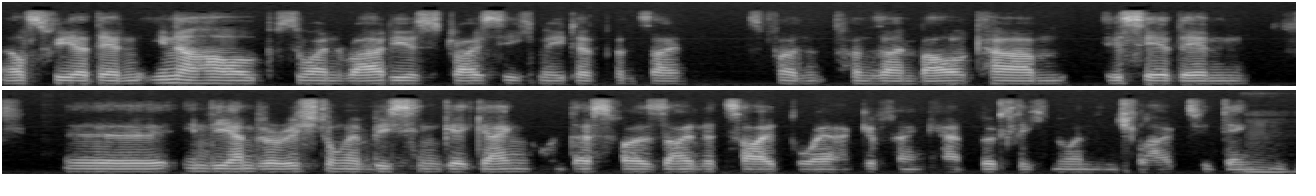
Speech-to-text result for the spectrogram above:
als wir dann innerhalb so ein Radius 30 Meter von, sein, von, von seinem Ball kam, ist er dann in die andere Richtung ein bisschen gegangen und das war seine Zeit, wo er angefangen hat, wirklich nur an den Schlag zu denken mhm.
